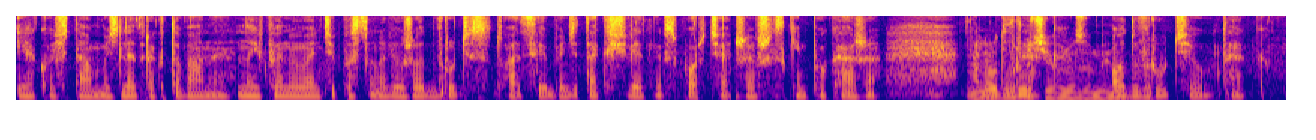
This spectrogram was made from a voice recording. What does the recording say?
jakoś tam źle traktowany, no i w pewnym momencie postanowił, że odwróci sytuację i będzie tak świetny w sporcie, że wszystkim pokaże. Ale odwrócił, tak. rozumiem. Odwrócił, tak.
